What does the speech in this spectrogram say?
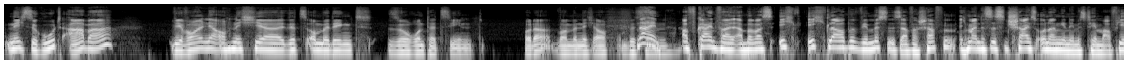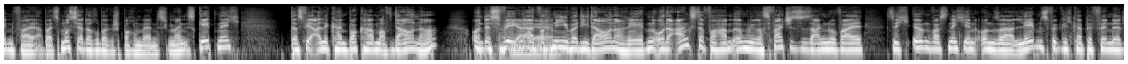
nicht so gut, aber wir wollen ja auch nicht hier jetzt unbedingt so runterziehen, oder? Wollen wir nicht auch ein bisschen... Nein, auf keinen Fall. Aber was ich, ich glaube, wir müssen es einfach schaffen. Ich meine, das ist ein scheiß unangenehmes Thema, auf jeden Fall. Aber es muss ja darüber gesprochen werden. Ich meine, es geht nicht, dass wir alle keinen Bock haben auf Downer und deswegen Ja, einfach ja. nie über die Downer reden oder Angst davor haben, irgendwie was Falsches zu sagen, nur weil sich irgendwas nicht in unserer Lebenswirklichkeit befindet,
